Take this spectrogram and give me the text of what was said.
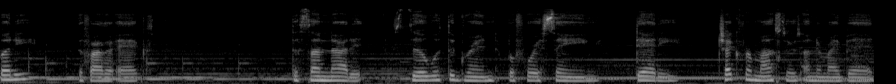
buddy? the father asked. The son nodded, still with the grin, before saying, Daddy, check for monsters under my bed.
